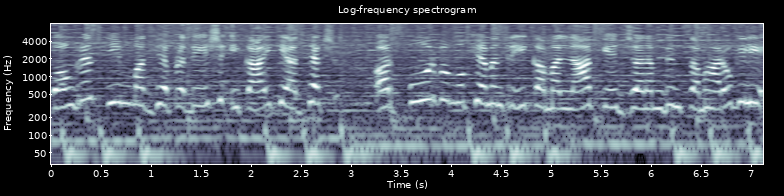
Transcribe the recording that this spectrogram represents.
कांग्रेस की मध्य प्रदेश इकाई के अध्यक्ष और पूर्व मुख्यमंत्री कमलनाथ के जन्मदिन समारोह के लिए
